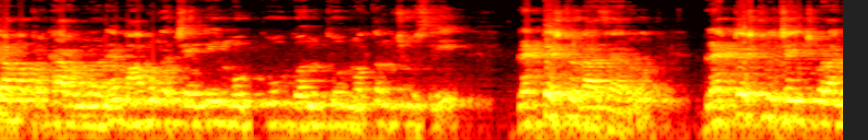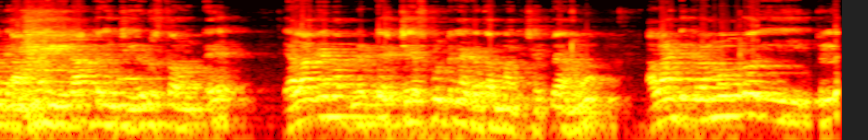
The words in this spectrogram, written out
క్రమ ప్రకారంలోనే మామూలుగా చెవి ముక్కు గొంతు మొత్తం చూసి బ్లడ్ టెస్ట్ రాశారు. బ్లడ్ టెస్టులు చేయించుకోవడానికి అమ్మాయి నిరాకరించి ఏడుస్తూ ఉంటే ఎలాగైనా బ్లడ్ టెస్ట్ చేసుకుంటేనే కదా మనం చెప్పాము. అలాంటి క్రమంలో ఈ పిల్ల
